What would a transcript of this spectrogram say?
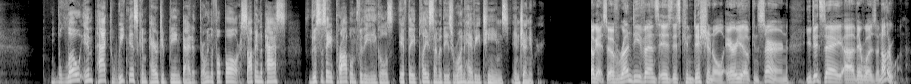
low impact weakness compared to being bad at throwing the football or stopping the pass, this is a problem for the Eagles if they play some of these run heavy teams in January. Okay, so if run defense is this conditional area of concern, you did say uh, there was another one.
